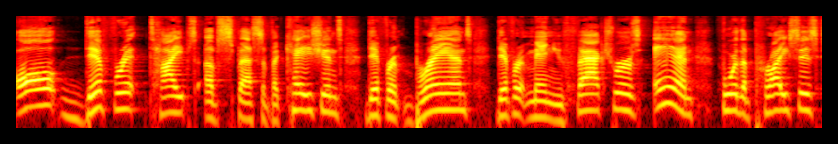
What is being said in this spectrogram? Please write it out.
all different types of specifications, different brands, different manufacturers, and for the prices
